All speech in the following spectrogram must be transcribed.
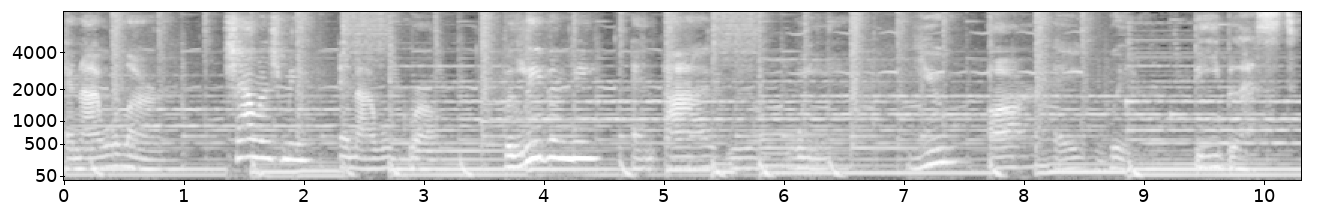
and I will learn. Challenge me, and I will grow. Believe in me, and I will win. You are a winner. Be blessed.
